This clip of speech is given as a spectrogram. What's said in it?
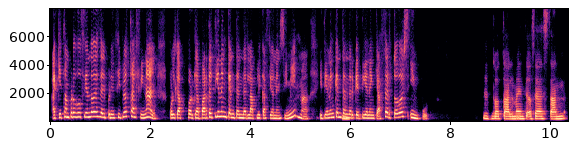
aquí están produciendo desde el principio hasta el final, porque, porque aparte tienen que entender la aplicación en sí misma y tienen que entender mm. qué tienen que hacer, todo es input. Totalmente, o sea, están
